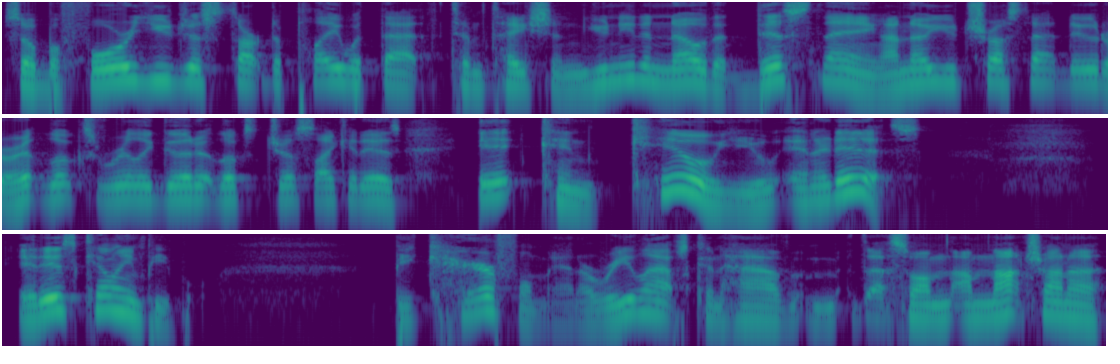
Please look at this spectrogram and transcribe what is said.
So before you just start to play with that temptation, you need to know that this thing, I know you trust that dude or it looks really good, it looks just like it is. It can kill you and it is. It is killing people. Be careful, man. A relapse can have so I'm I'm not trying to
